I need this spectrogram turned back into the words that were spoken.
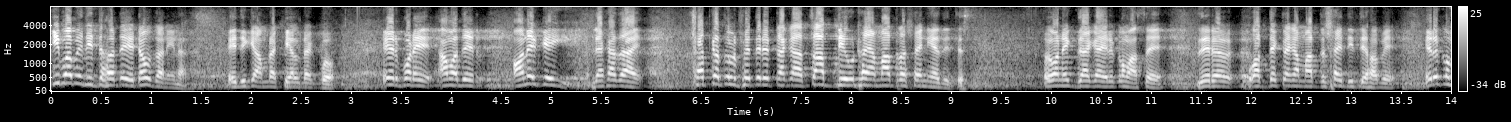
কীভাবে দিতে হবে এটাও জানি না। এইদিকে আমরা খেয়াল রাখব। এরপরে আমাদের অনেকেই দেখা যায় সৎকাতুল ফেতরের টাকা চাপ দিয়ে উঠায় মাদ্রাসায় নিয়ে দিতেছে। অনেক জায়গায় এরকম আছে যে অর্ধেক টাকা মাদ্রাসায় দিতে হবে। এরকম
